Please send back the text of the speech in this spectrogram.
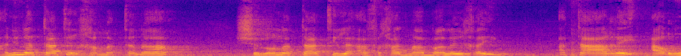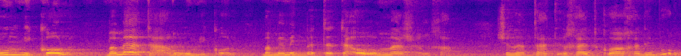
אני נתתי לך מתנה שלא נתתי לאף אחד מהבעלי חיים. אתה הרי ערום מכל, במה אתה ארור מכל? במה מתבטאת העורמה שלך? שנתתי לך את כוח הדיבור.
